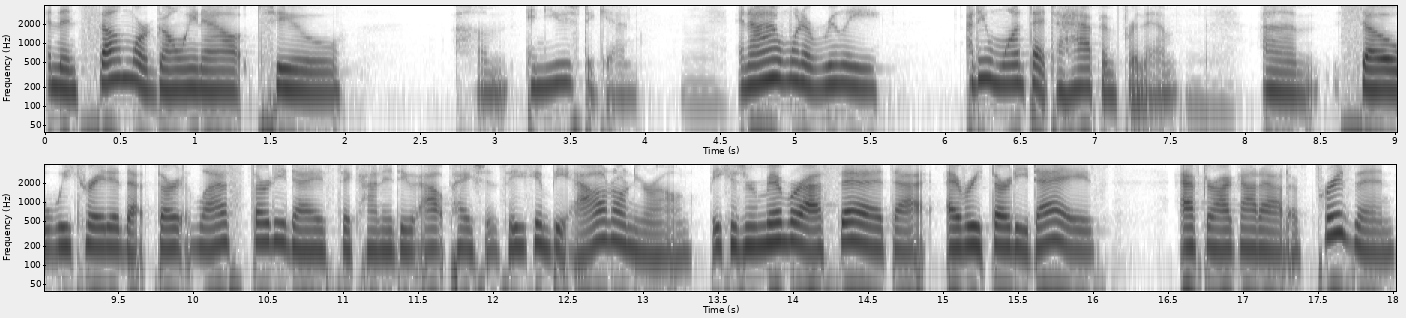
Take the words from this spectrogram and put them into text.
and then some were going out to um, and used again. And i want to really i didn't want that to happen for them. Um, so we created that thir- last 30 days to kind of do outpatient so you can be out on your own. Because remember i said that every 30 days after i got out of prison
